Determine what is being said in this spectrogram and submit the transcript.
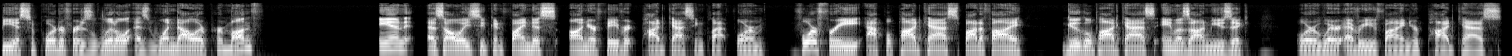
be a supporter for as little as $1 per month. And as always, you can find us on your favorite podcasting platform for free Apple Podcasts, Spotify, Google Podcasts, Amazon Music, or wherever you find your podcasts,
